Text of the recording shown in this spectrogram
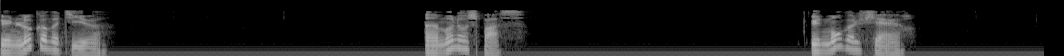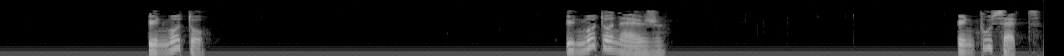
Une locomotive. Un monospace. Une montgolfière. Une moto. Une motoneige. Une poussette.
